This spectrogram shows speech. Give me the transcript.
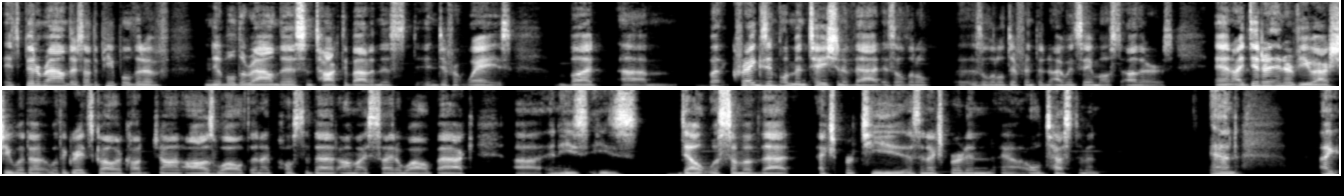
it's been around. There's other people that have nibbled around this and talked about in this in different ways, but um, but Craig's implementation of that is a little is a little different than I would say most others. And I did an interview actually with a with a great scholar called John Oswalt, and I posted that on my site a while back. Uh, and he's he's dealt with some of that expertise as an expert in uh, Old Testament. And I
